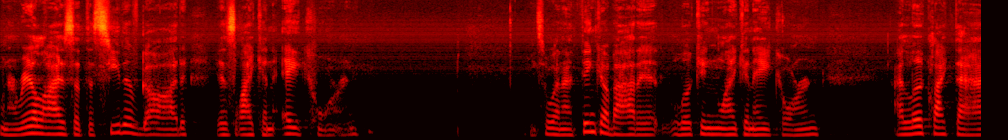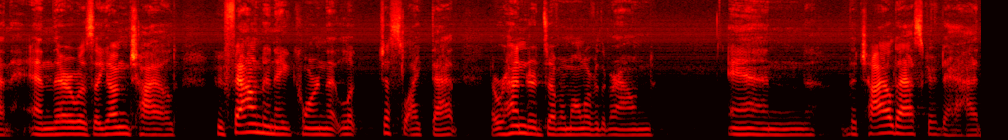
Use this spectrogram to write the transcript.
when I realized that the seed of God is like an acorn. And so when I think about it looking like an acorn, I look like that. And there was a young child who found an acorn that looked just like that. There were hundreds of them all over the ground. And the child asked her dad,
